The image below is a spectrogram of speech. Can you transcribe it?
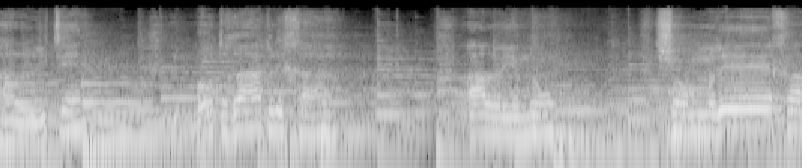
אל ייתן למות רק לך al yenu shomrecha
